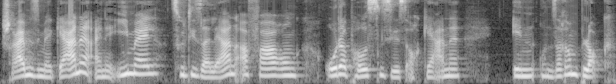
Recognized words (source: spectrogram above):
schreiben Sie mir gerne eine E-Mail zu dieser Lernerfahrung oder posten Sie es auch gerne in unserem Blog.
